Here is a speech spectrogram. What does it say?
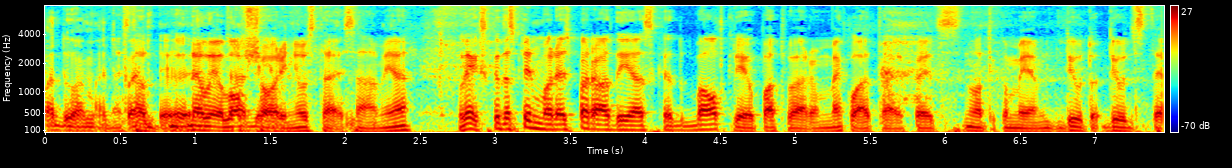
padomāt Mēs par tādu eh, nelielu offshore uztaisām. Ja? Liekas, ka tas pirmoreiz parādījās, kad Baltkrievu patvērumu meklētāji pēc notikumiem 20.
